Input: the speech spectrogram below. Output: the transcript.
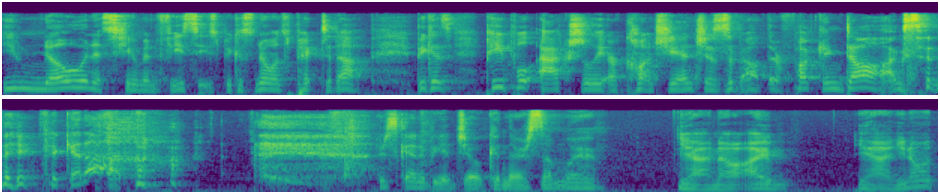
you know when it's human feces because no one's picked it up because people actually are conscientious about their fucking dogs and they pick it up there's got to be a joke in there somewhere Yeah, no, I, yeah, you know what?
